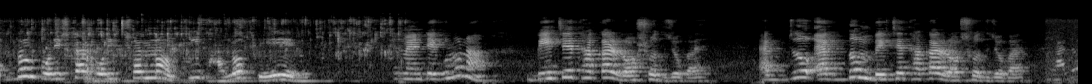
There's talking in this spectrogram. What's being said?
একদম পরিষ্কার পরিচ্ছন্ন কি ভালো তেল। সিমেন্ট এগুলো না বেঁচে থাকার রসদ জোগায় একদম একদম বেঁচে থাকার রসদ জোগায় ভালো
